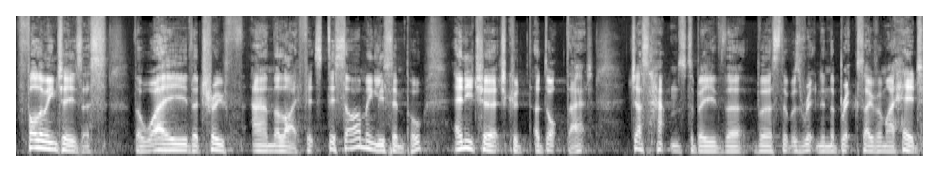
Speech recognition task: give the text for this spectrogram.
following Jesus, the way, the truth, and the life. It's disarmingly simple. Any church could adopt that just happens to be the verse that was written in the bricks over my head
